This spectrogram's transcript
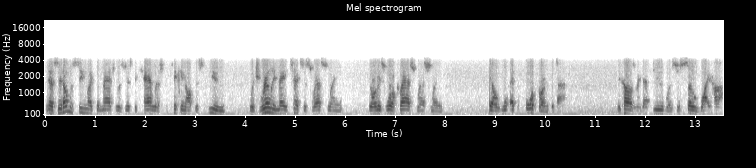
You know, so it almost seemed like the match was just the catalyst for kicking off this feud, which really made Texas wrestling, or at least world class wrestling, you know, at the forefront at the time. Because I mean, that feud was just so white hot.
